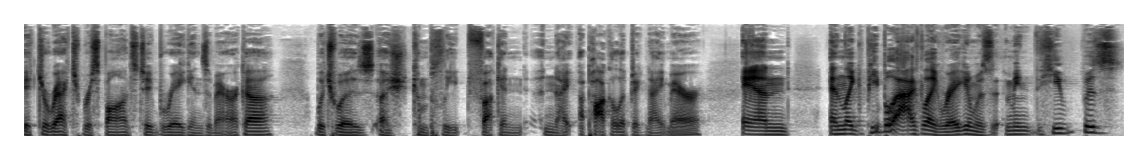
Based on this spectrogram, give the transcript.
a direct response to Reagan's America, which was a sh- complete fucking night apocalyptic nightmare. And and like people act like Reagan was. I mean, he was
